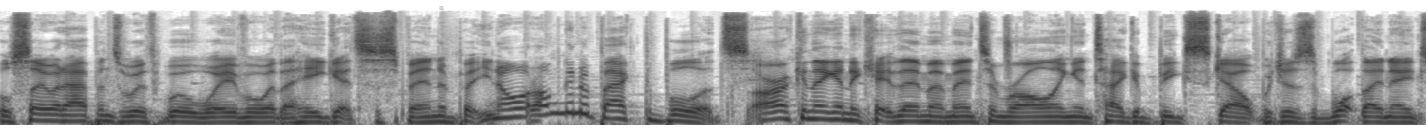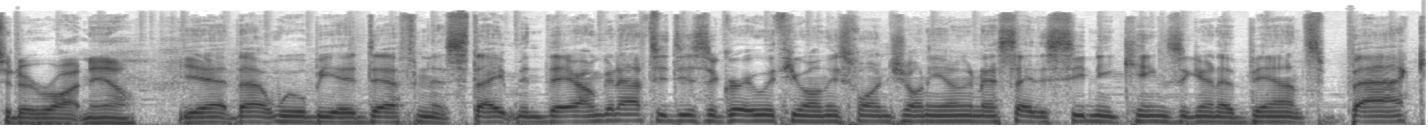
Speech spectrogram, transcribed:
We'll see what happens with Will Weaver, whether he gets suspended. But you know what? I'm going to back the Bullets. I reckon they're going to keep their momentum rolling and take a big scalp, which is what they need to do right now. Yeah, that will be a definite statement there. I'm going to have to disagree with you on this one, Johnny. I'm going to say the Sydney Kings are going to bounce back,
